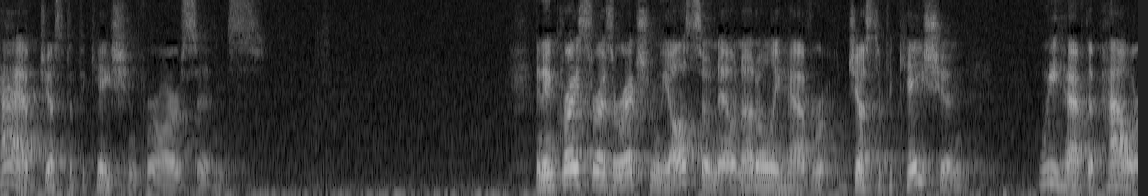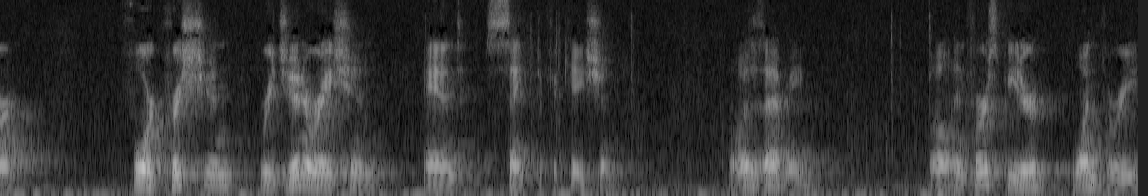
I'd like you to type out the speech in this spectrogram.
have justification for our sins. And in Christ's resurrection, we also now not only have justification, we have the power for Christian regeneration and sanctification. Well, what does that mean? Well, in 1 Peter 1 3,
